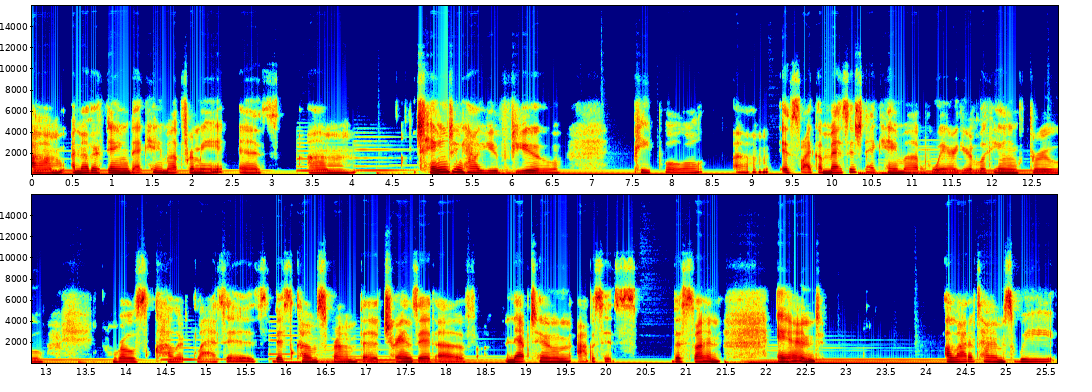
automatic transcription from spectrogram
Um, another thing that came up for me is um, changing how you view people. Um, it's like a message that came up where you're looking through rose colored glasses. This comes from the transit of Neptune opposites the sun. And a lot of times we,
